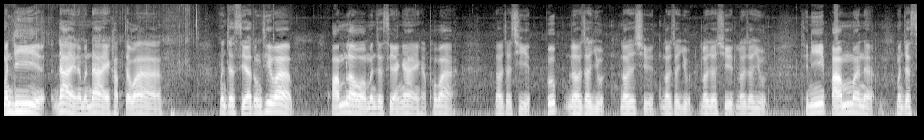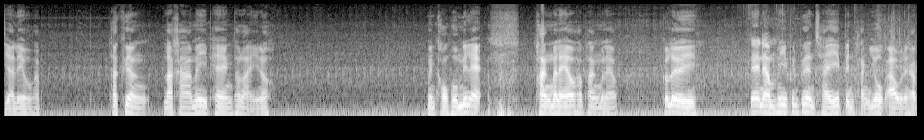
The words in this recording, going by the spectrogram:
มันดีได้นะมันได้ครับ แต่ว่ามันจะเสียตรงที่ว่า ปั๊มเราอะมันจะเสียง่ายครับ เพราะว่าเราจะฉีดปุ๊บเราจะหยุด เราจะฉีดเราจะหยุด เราจะฉีดเราจะหยุด ทีนี้ปั๊มมันเนี่ยมันจะเสียเร็วครับ ถ้าเครื่องราคาไม่แพงเท่าไหร่เนาะเหมือนของผมนี่แหละ พังมาแล้วครับพังมาแล้ว ก็เลยแนะนำให้เพื่อนๆใช้เป็นถังโยกเอานะครับ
